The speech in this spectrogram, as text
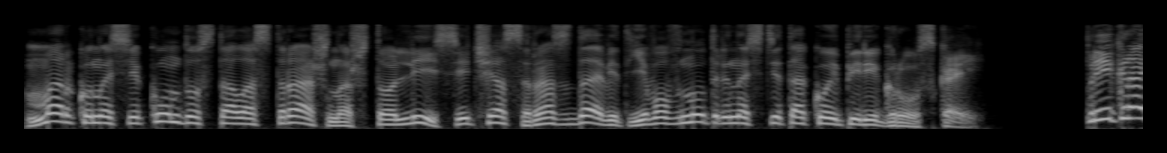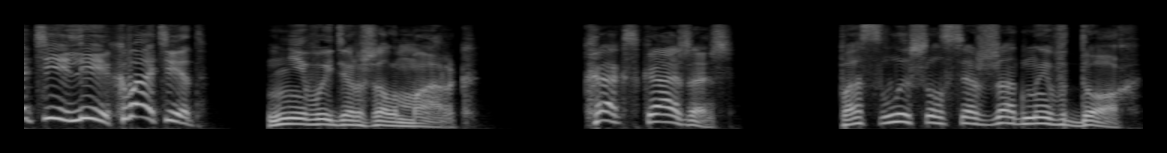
Марку на секунду стало страшно, что Ли сейчас раздавит его внутренности такой перегрузкой. «Прекрати, Ли, хватит!» — не выдержал Марк. «Как скажешь!» Послышался жадный вдох,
